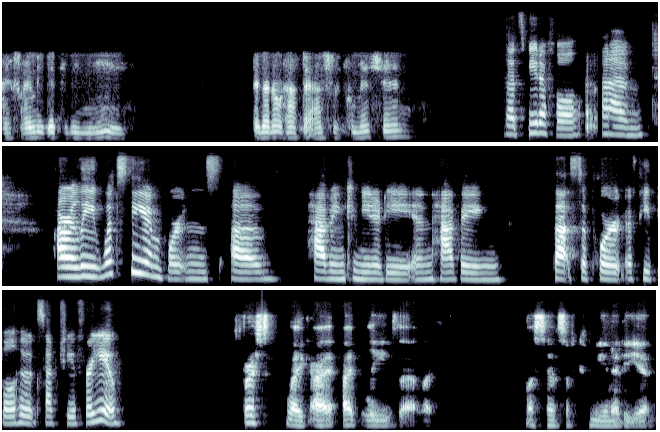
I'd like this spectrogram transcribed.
I finally get to be me. And I don't have to ask for permission. That's beautiful. Um Arlie, what's the importance of having community and having that support of people who accept you for you? First like i i believe that like a sense of community and,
